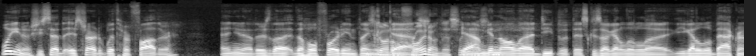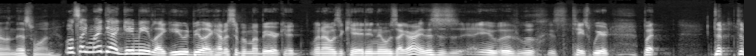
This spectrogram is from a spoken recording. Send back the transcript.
Well, you know, she said it started with her father, and you know, there's the the whole Freudian thing. He's with going all gas. Freud on this. Look Yeah, I'm this getting shit. all uh, deep with this because I got a little. Uh, you got a little background on this one. Well, it's like my dad gave me like he would be like, "Have a sip of my beer, kid," when I was a kid, and it was like, "All right, this is uh, ugh, it tastes weird," but to to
